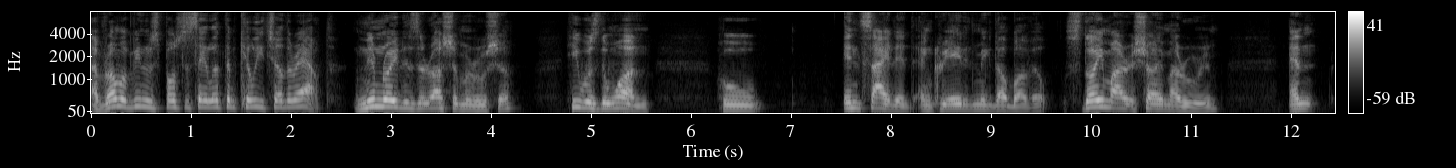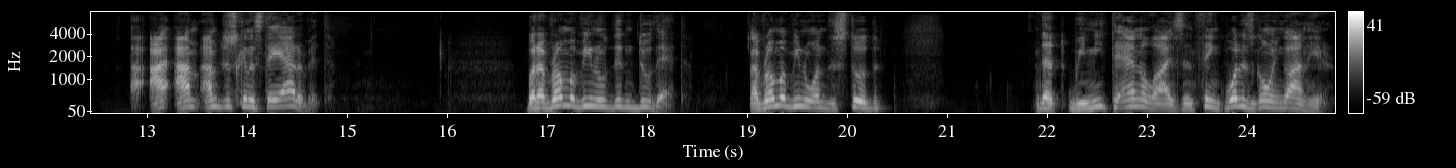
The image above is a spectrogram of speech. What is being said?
Avram Avinu was supposed to say, let them kill each other out. Nimrod is a Rasha Marusha. He was the one who incited and created Migdal Bavel. Stoimar Rishoim Arurim. And I, I'm, I'm just going to stay out of it. But Avram Avinu didn't do that. Avram Avinu understood that we need to analyze and think what is going on here.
